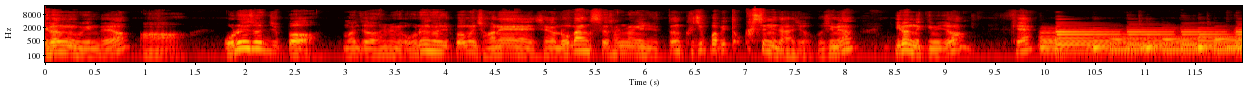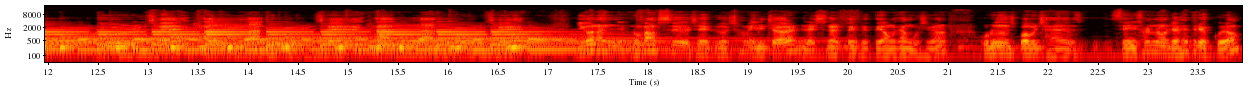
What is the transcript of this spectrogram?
이런 곡인데요. 어, 오른손 주법 먼저 설명해. 오른손 주법은 전에 제가 로망스 설명해 줬던 그 주법이 똑같습니다. 아주 보시면 이런 느낌이죠. 이렇게 둘, 셋, 하나, 둘, 셋, 하나, 둘, 셋. 이거는 로망스 제 그 처음에 1절 레슨할 때 그때 영상 보시면 오른손 주법을 자세히 설명을 제가 해드렸고요.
